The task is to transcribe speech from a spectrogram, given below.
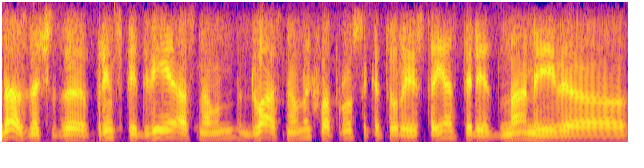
Да, значит, э, в принципе, две основ... два основных вопроса, которые стоят перед нами э,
